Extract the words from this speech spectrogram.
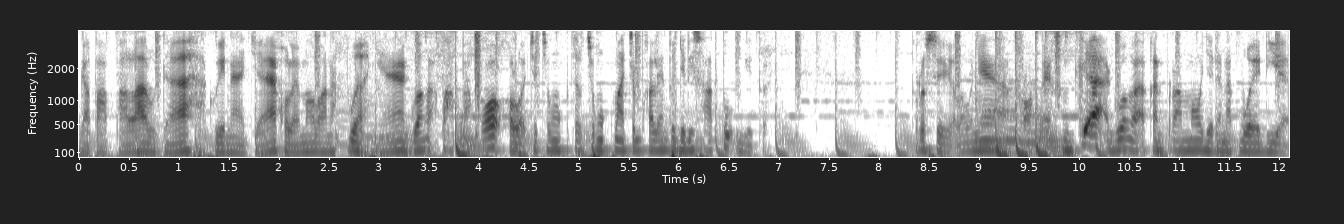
gak apa-apa lah udah akuin aja kalau emang lo anak buahnya. Gue nggak apa-apa kok kalau cecunguk cecunguk macam kalian tuh jadi satu gitu. Terus sih launya protes. Enggak gue nggak akan pernah mau jadi anak buah dia.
